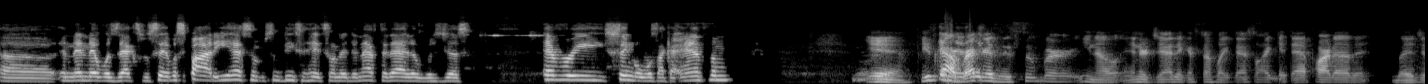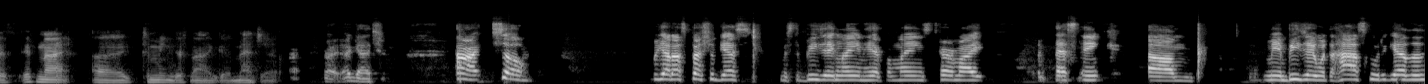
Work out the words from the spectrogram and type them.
uh, and then there was X was said was spotty. He had some some decent hits on it. Then after that, it was just every single was like an anthem. Yeah, he's got And records that's super, you know, energetic and stuff like that. So I get that part of it, but it just it's not uh to me just not a good matchup. Right, I got you. All right, so we got our special guest, Mr. BJ Lane here from Lane's Termite and Pest Inc. Um, me and BJ went to high school together.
